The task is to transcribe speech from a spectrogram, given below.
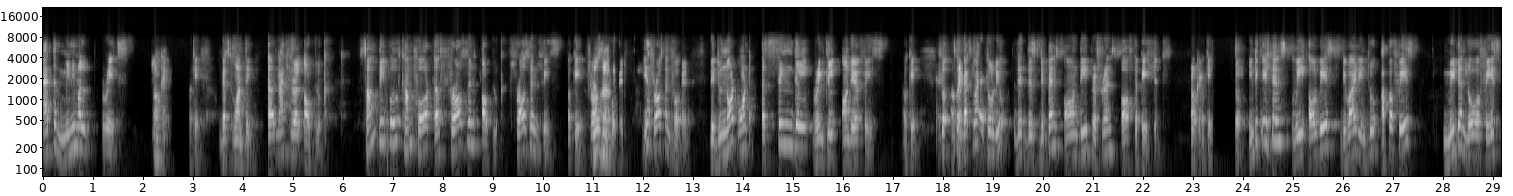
at the minimal rates. Okay. Okay, that's one thing. A natural outlook. Some people come for a frozen outlook, frozen face. Okay, frozen forehead. Yeah, frozen forehead. They do not want a single wrinkle on their face. Okay, so so that's why I told you that this depends on the preference of the patient. Okay. Okay. So indications we always divide into upper face, mid and lower face,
